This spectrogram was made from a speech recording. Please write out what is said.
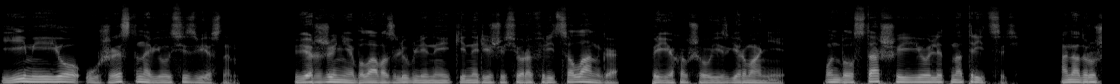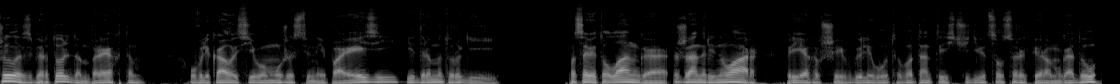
и имя ее уже становилось известным. Вирджиния была возлюбленной кинорежиссера Фрица Ланга, приехавшего из Германии. Он был старше ее лет на 30. Она дружила с Бертольдом Брехтом, увлекалась его мужественной поэзией и драматургией. По совету Ланга, Жан Ренуар, приехавший в Голливуд в 1941 году,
